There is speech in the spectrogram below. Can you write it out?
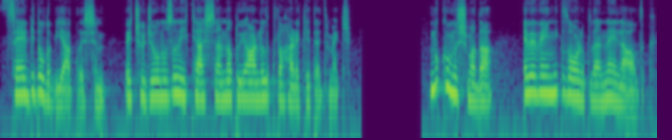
sevgi dolu bir yaklaşım ve çocuğunuzun ihtiyaçlarına duyarlılıkla hareket etmek. Bu konuşmada ebeveynlik zorluklarını ele aldık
